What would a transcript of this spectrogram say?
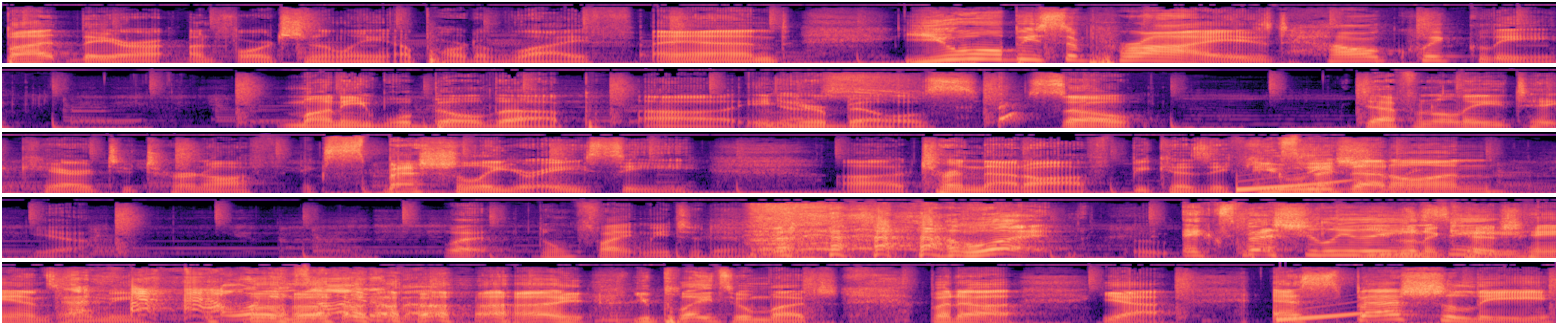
but they are unfortunately a part of life. And you will be surprised how quickly money will build up uh, in your bills. So definitely take care to turn off, especially your AC. Uh, turn that off because if you leave that on, Yeah. What? don't fight me today. what? Especially the You're gonna AC. catch hands, homie. what are you talking about? you play too much. But uh, yeah, especially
